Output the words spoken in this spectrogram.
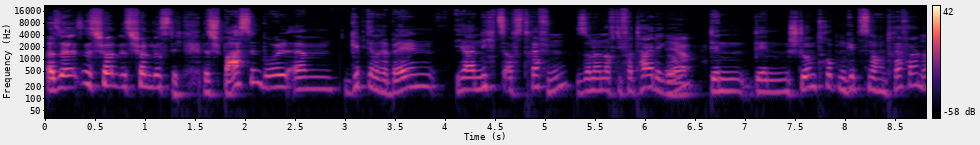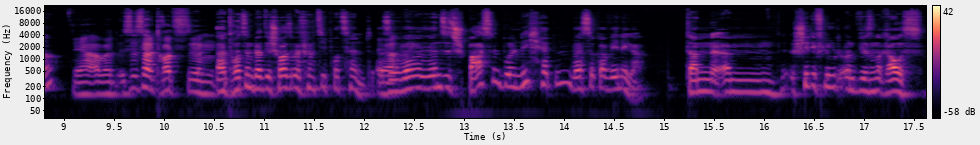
Also es ist schon, ist schon lustig. Das Spaßsymbol ähm, gibt den Rebellen ja nichts aufs Treffen, sondern auf die Verteidigung. Ja. Den, den Sturmtruppen gibt es noch einen Treffer, ne? ja, aber es ist halt trotzdem. Aber trotzdem bleibt die Chance bei 50%. Also Ja. wenn, wenn sie das Spaßsymbol nicht hätten, wäre es sogar weniger. Dann ähm, Shitty Flut und wir sind raus.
